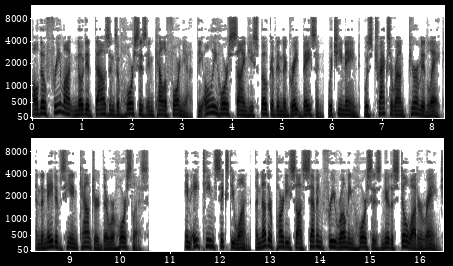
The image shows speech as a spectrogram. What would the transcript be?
Although Fremont noted thousands of horses in California, the only horse sign he spoke of in the Great Basin, which he named, was tracks around Pyramid Lake, and the natives he encountered there were horseless. In 1861, another party saw seven free-roaming horses near the Stillwater Range.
